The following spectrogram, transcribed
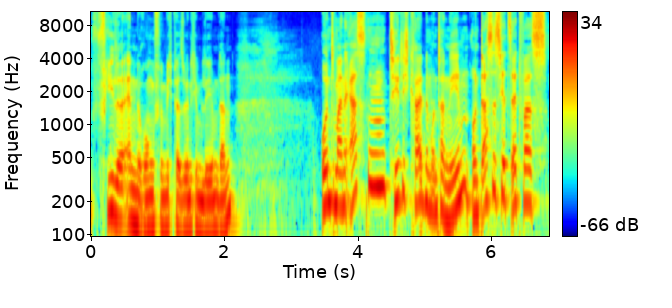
viele Änderungen für mich persönlich im Leben dann. Und meine ersten Tätigkeiten im Unternehmen, und das ist jetzt etwas,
